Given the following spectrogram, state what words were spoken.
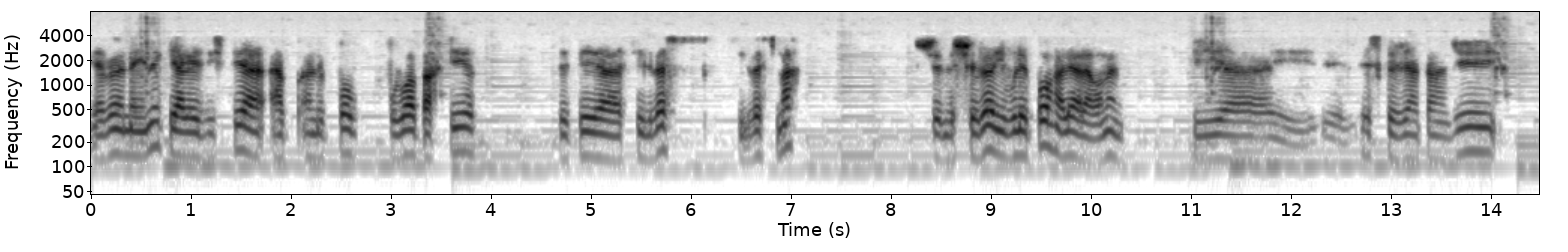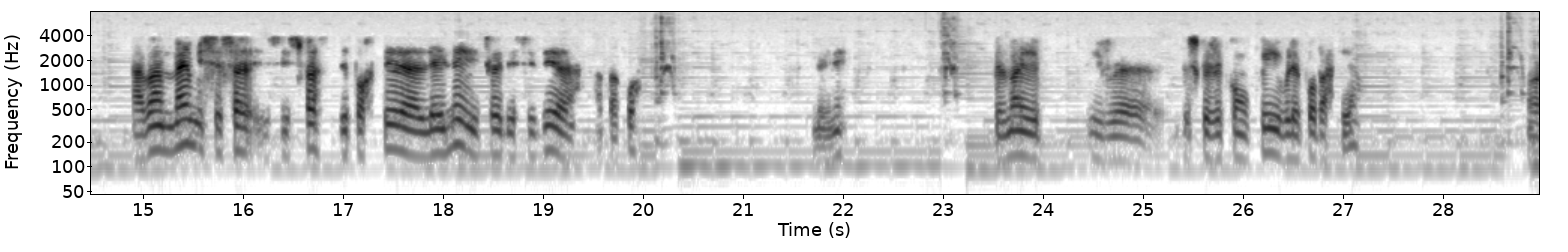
Il y avait un aîné qui a résisté à, à, ne pas vouloir partir. C'était euh, Sylvestre, Sylvestre Marc. Ce monsieur-là, il voulait pas aller à la romaine. Puis, euh, ce que j'ai entendu, avant même qu'il se, se fasse déporter, l'aîné, il serait décédé à, à quoi L'aîné. Tellement, il, il de ce que j'ai compris, il voulait pas partir. Ouais.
